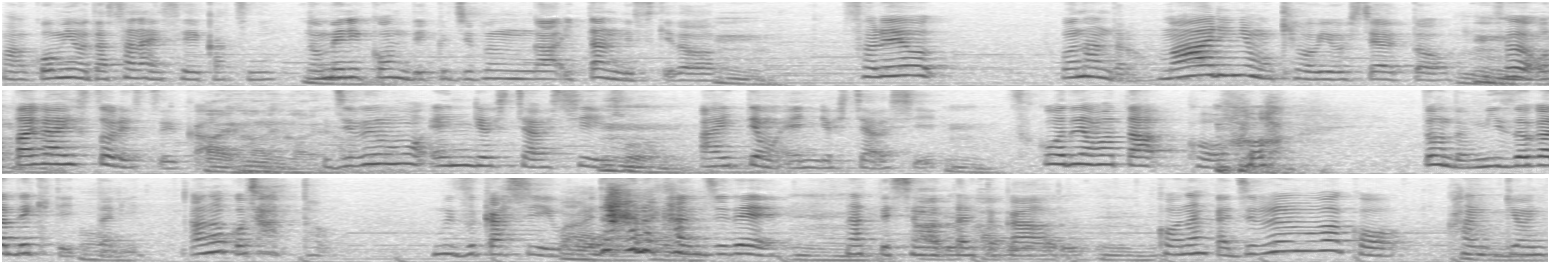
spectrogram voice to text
まあ、ゴミを出さない生活にのめり込んでいく自分がいたんですけど、うん。それをこうなんだろう周りにも共有しちゃうと、うん。すごいお互いストレスというか、はいはいはいはい。自分も遠慮しちゃうし、うん。相手も遠慮しちゃうし、うん。そこでまたこう どんどん溝ができていったり、うん。あの子ちょっと難しいわうん。みたいな感じでうん。なってしまったりとか、こうなんか自分はこう環境に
